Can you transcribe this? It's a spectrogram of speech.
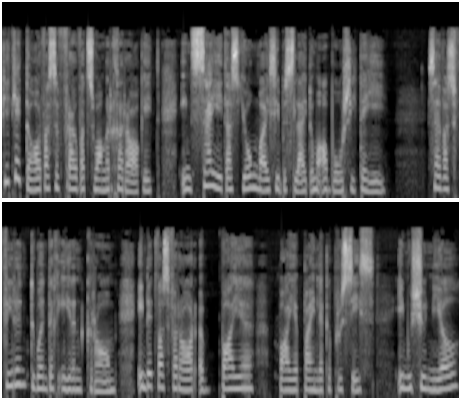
Weet jy daar was 'n vrou wat swanger geraak het en sy het as jong meisie besluit om 'n abortus te hê. Sy was 24 ure in kraam en dit was vir haar 'n baie baie pynlike proses, emosioneel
